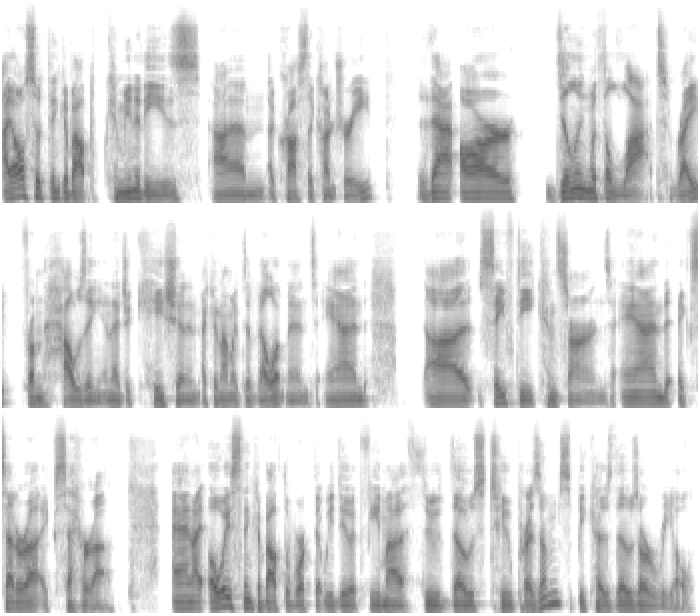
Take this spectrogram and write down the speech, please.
I also think about communities um, across the country that are dealing with a lot, right? From housing and education and economic development and uh, safety concerns and et cetera, et cetera. And I always think about the work that we do at FEMA through those two prisms because those are real.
